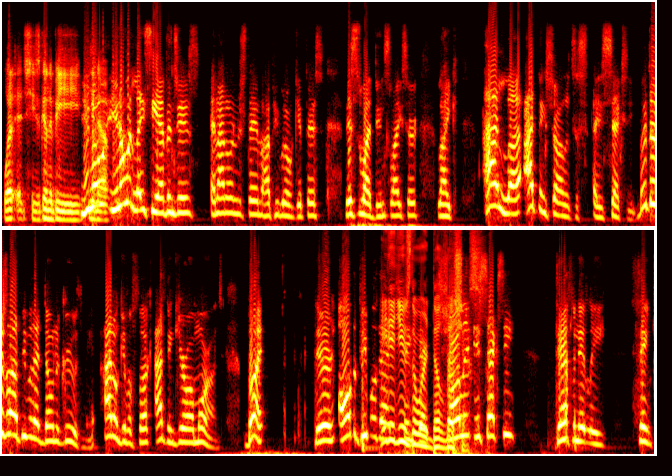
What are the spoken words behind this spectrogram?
what she's gonna be. You know, you know what Lacey Evans is, and I don't understand how people don't get this. This is why Vince likes her. Like, I love, I think Charlotte's a, a sexy, but there's a lot of people that don't agree with me. I don't give a fuck. I think you're all morons. But there, all the people that he did use the word delicious. Charlotte is sexy, definitely think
